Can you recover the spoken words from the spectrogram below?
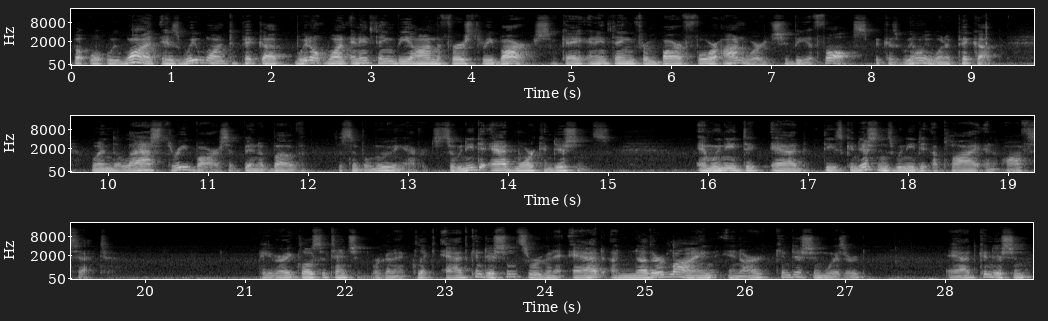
But what we want is we want to pick up, we don't want anything beyond the first three bars, okay? Anything from bar four onwards should be a false because we only want to pick up when the last three bars have been above the simple moving average. So we need to add more conditions. And we need to add these conditions, we need to apply an offset. Pay very close attention. We're going to click Add Conditions. So we're going to add another line in our condition wizard. Add Condition.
